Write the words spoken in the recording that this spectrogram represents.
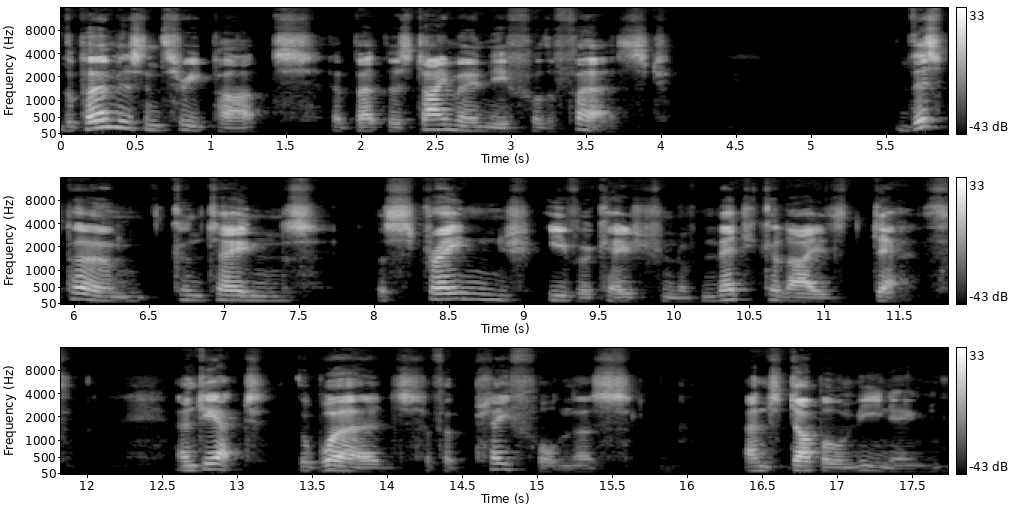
The poem is in three parts, but there's time only for the first. This poem contains a strange evocation of medicalized death, and yet the words have a playfulness and double meaning,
